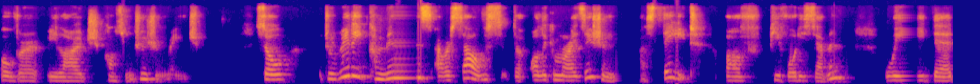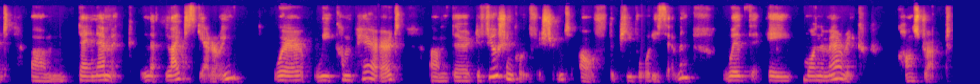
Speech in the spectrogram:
over a large concentration range. So to really convince ourselves the oligomerization state of P47, we did um, dynamic light scattering where we compared um, the diffusion coefficient of the P47 with a monomeric construct.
